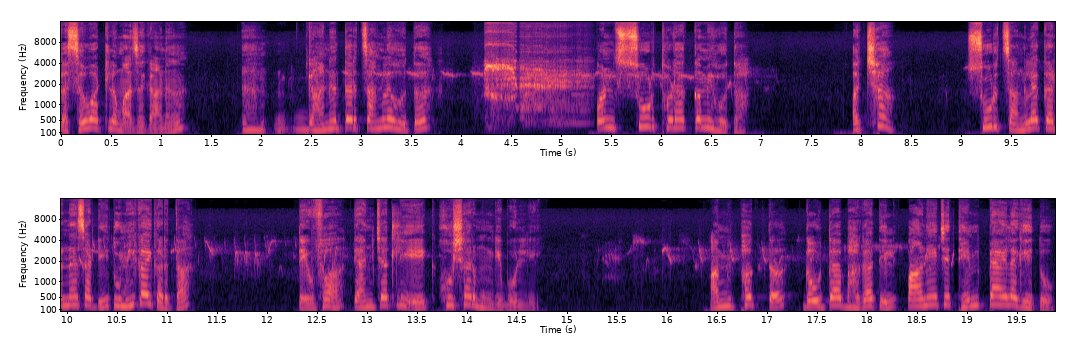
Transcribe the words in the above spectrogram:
कसं वाटलं माझं गाणं? गाणं तर चांगलं होतं पण सूर थोडा कमी होता. अच्छा सूर चांगला करण्यासाठी तुम्ही काय करता? तेव्हा त्यांच्यातली एक हुशार मुंगी बोलली. आम्ही फक्त गवताळ भागातील पाण्याचे थेंब प्यायला घेतो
